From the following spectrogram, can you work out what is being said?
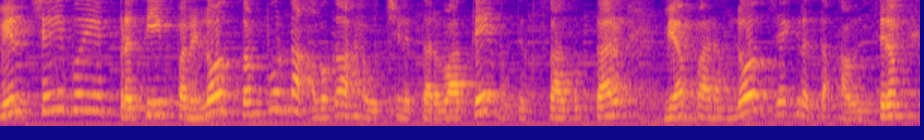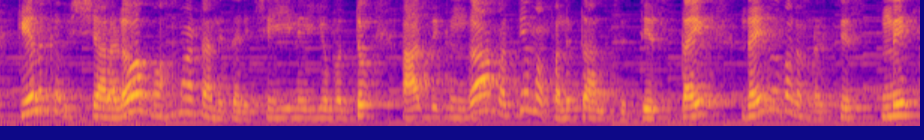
మీరు చేయబోయే ప్రతి పనిలో సంపూర్ణ అవగాహన వచ్చిన తర్వాతే ముందుకు సాగుతారు. వ్యాపారంలో జాగ్రత్త అవసరం. కీలక విషయాలలో మొహమాటాన్ని దరిచేయనేయవద్దు ఆర్థికంగా మధ్యమ ఫలితాలు సిద్ధిస్తాయి. దైవ బలం రక్షిస్తుంది.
